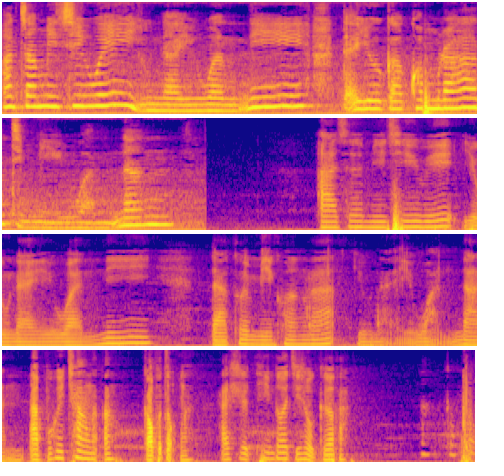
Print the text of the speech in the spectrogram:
อาจจะมีชีวิตอยู่ในวันนี้แต่อยู่กับความรักที่มีวันนั้น อาจจะมีชีวิตอยู่ในวันนี้ แต่คนมีความรักอยู่ในวันนั้น啊，不会唱了啊，搞不懂了，还是听多几首歌吧。搞不懂。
